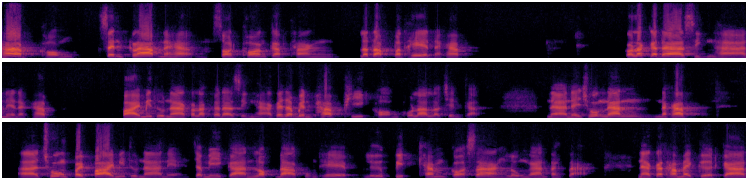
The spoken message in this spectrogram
ภาพของเส้นกราฟนะฮะสอดคล้องกับทางระดับประเทศนะครับ กรกฎาสิงหาเนี่ยนะครับ ปลายมิถุนากรกฎาสิงหาก็จะเป็นภาพพีคของโคราชเราเช่นกันนะในช่วงนั้นนะครับช่วงปลายปลายมิถุนาเนี่ยจะมีการล็อกดาวน์กรุงเทพ หรือปิดแคมป์ก่อสร้างโรงงานต่างๆนะก็ทำให้เกิดการ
